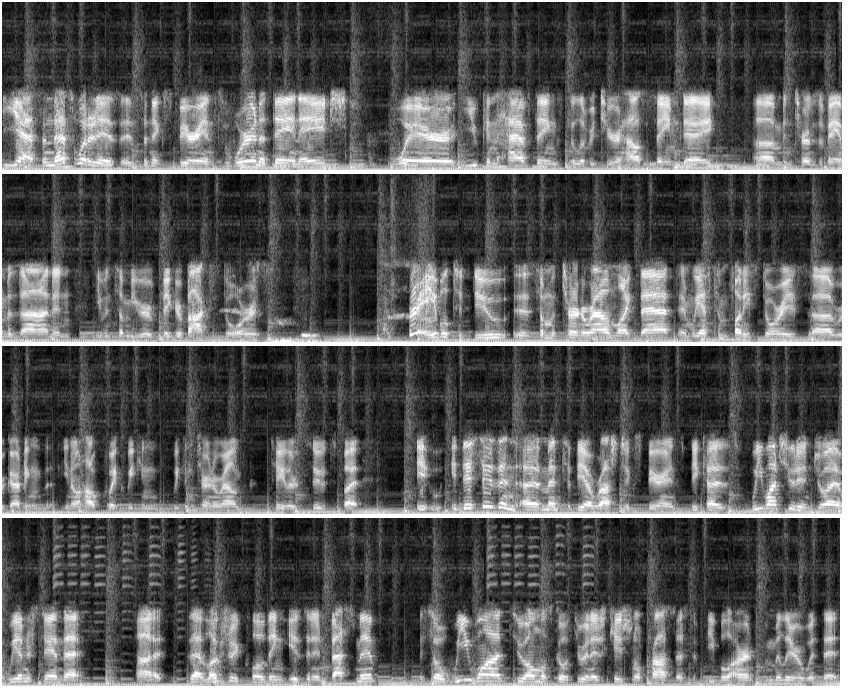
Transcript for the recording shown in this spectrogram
Yes, and that's what it is. It's an experience. We're in a day and age where you can have things delivered to your house same day um, in terms of Amazon and even some of your bigger box stores. We're able to do uh, some turnaround like that, and we have some funny stories uh, regarding you know how quick we can we can turn around tailored suits. But it, it, this isn't uh, meant to be a rushed experience because we want you to enjoy it. We understand that uh, that luxury clothing is an investment, so we want to almost go through an educational process if people aren't familiar with it,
